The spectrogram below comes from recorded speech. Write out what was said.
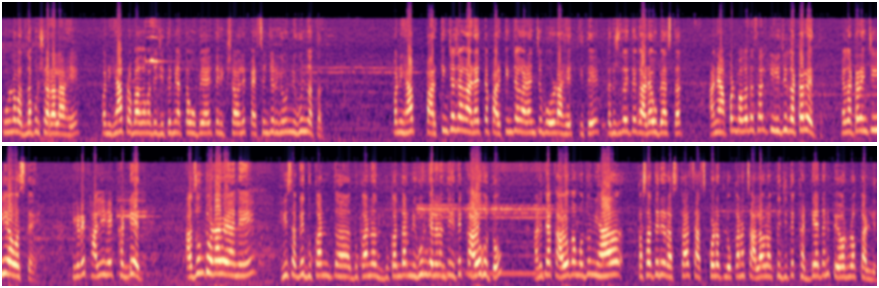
पूर्ण बदलापूर शहराला आहे. पण ह्या प्रभागामध्ये जिथे मी आता उभे आहे ते रिक्षावाले पॅसेंजर घेऊन निघून जातात. पण ह्या पार्किंगच्या ज्या गाड्या आहेत त्या पार्किंगच्या गाड्यांचे बोर्ड आहेत इथे तरीसुद्धा इथे गाड्या उभ्या असतात. आणि आपण बघत असाल की ही जी गटर आहेत या गटारांची ही अवस्था आहे. इकडे खाली हे खड्डे आहेत. अजून थोड्या वेळाने ही सगळे दुकान दुकानं दुकानदार निघून गेल्यानंतर इथे काळोख होतो. आणि त्या काळोखामधून ह्या कसा तरी रस्ता चाचपडत लोकांना चालावं लागतं जिथे खड्डे आहेत आणि पेवर ब्लॉक काढलेत.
